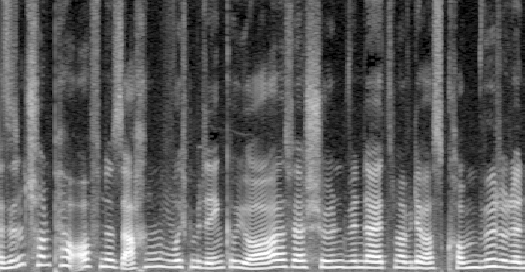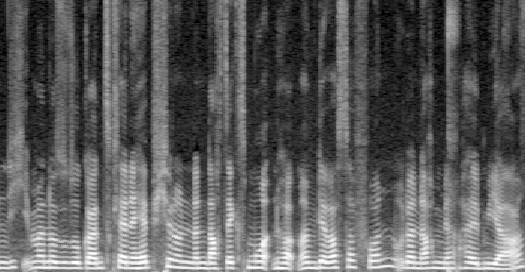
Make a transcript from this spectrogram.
Es sind schon ein paar offene Sachen, wo ich mir denke, ja, es wäre schön, wenn da jetzt mal wieder was kommen würde oder nicht immer nur so, so ganz kleine Häppchen und dann nach sechs Monaten hört man wieder was davon oder nach einem halben Jahr.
